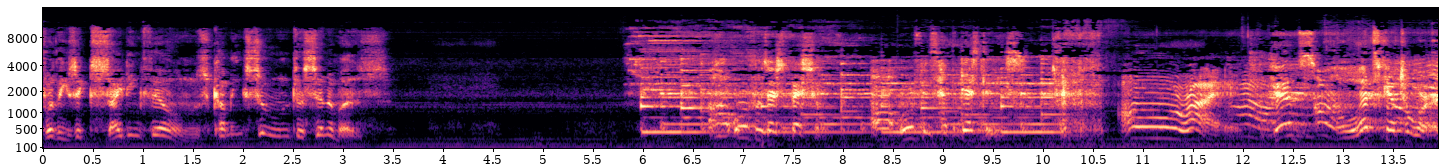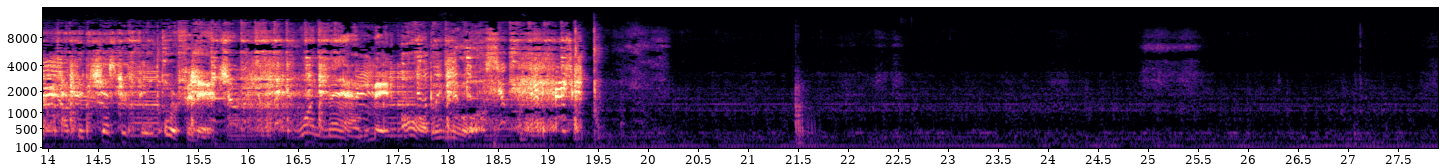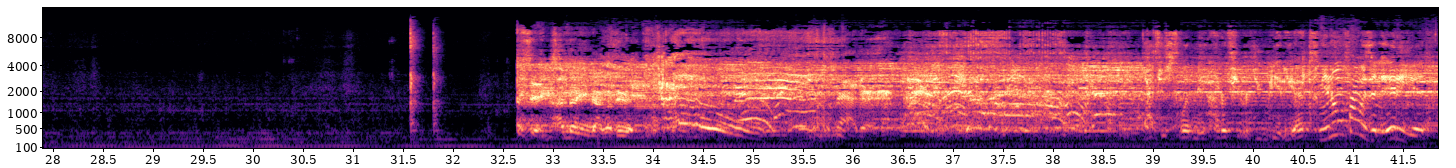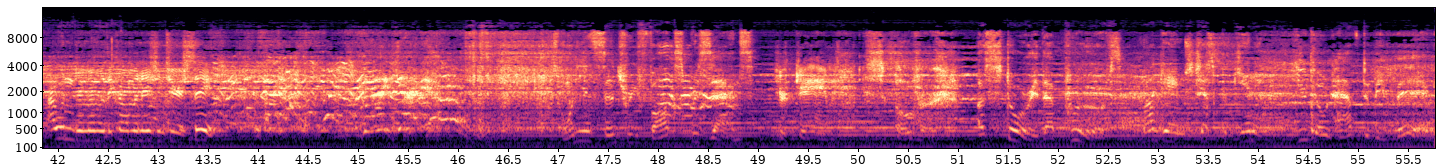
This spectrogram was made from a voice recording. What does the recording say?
for these exciting films coming soon to cinemas. All orphans are special. All orphans have destinies. All right. Kids, let's get to work. At the Chesterfield Orphanage, one man made all the rules. Just let me out of here, you idiot. You know, if I was an idiot, I wouldn't remember the combination to your safe. 20th Century Fox presents Your game is over. a story that proves My game's just beginning. you don't have to be big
